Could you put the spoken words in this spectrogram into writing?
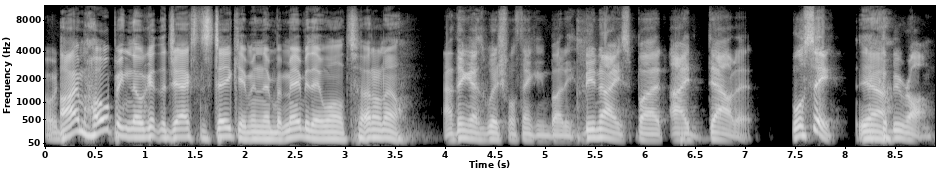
Or, I'm hoping they'll get the Jackson State game in there, but maybe they won't. I don't know. I think that's wishful thinking, buddy. Be nice, but I doubt it. We'll see. Yeah, I could be wrong.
